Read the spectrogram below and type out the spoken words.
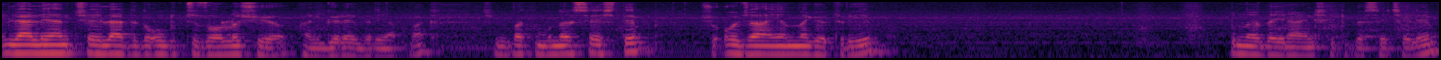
ilerleyen şeylerde de oldukça zorlaşıyor. Hani görevleri yapmak. Şimdi bakın bunları seçtim. Şu ocağın yanına götüreyim. Bunları da yine aynı şekilde seçelim.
